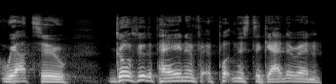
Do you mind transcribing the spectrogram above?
we had to go through the pain of, of putting this together and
